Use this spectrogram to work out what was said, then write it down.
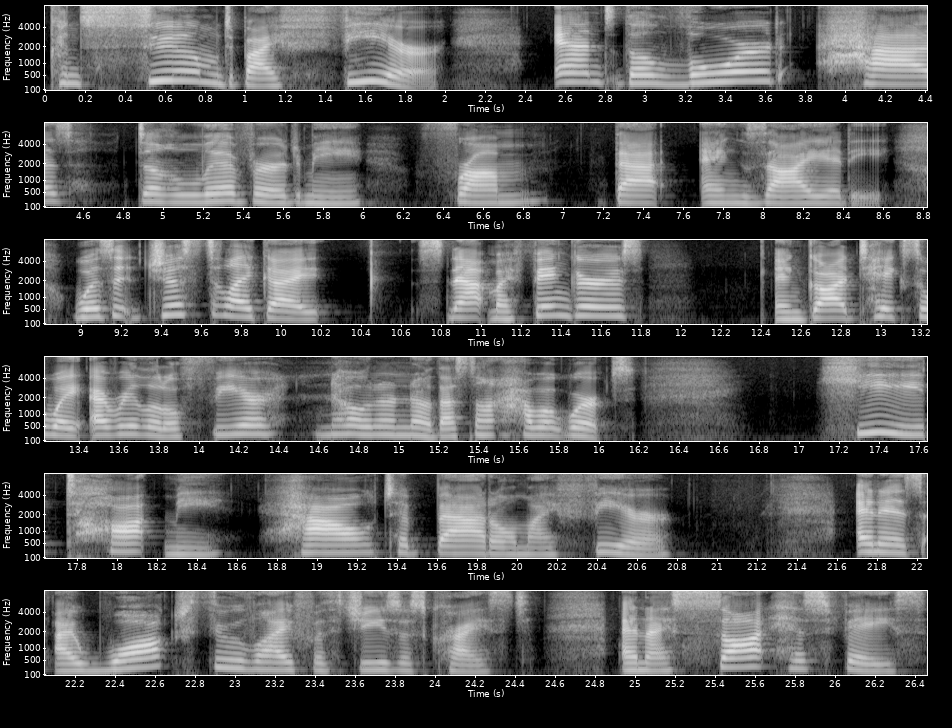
consumed by fear. And the Lord has delivered me from that anxiety? Was it just like I snap my fingers and God takes away every little fear? No, no, no, that's not how it worked. He taught me how to battle my fear. And as I walked through life with Jesus Christ and I sought his face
